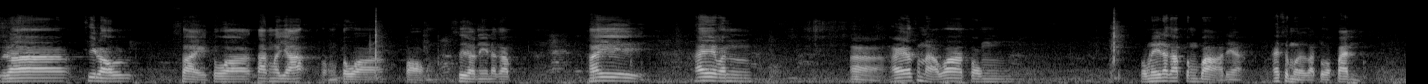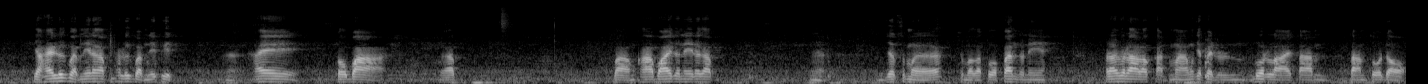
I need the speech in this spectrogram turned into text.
เวลาที่เราใส่ตัวตั้งระยะของตัวปล่องเสื้อนี้นะครับ ให้ให้มันอ่าให้ลักษณะว่าตรง ตรงนี้นะครับ ตรงบ่าเนี่ย ให้เสมอกับตัวแป้น อย่าให้ลึกแบบนี้นะครับ ถ้าลึกแบบนี้ผิดให้ตัวบ่านะครับบ่าของคาร์ไบต์ตัวนี้นะครับเนี่ยมันจะเสมอเสมอกับตัวแป้นตัวนี้ เพราะฉะนั้นเวลาเรากัดมามันจะเป็นลวดลายตามตามตัวดอก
